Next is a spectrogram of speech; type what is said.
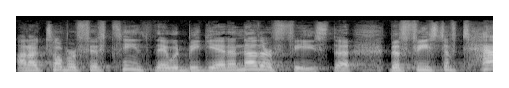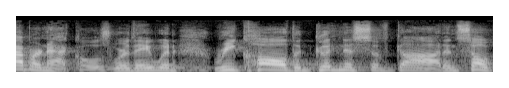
on October 15th, they would begin another feast, the, the Feast of Tabernacles, where they would recall the goodness of God. And so,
